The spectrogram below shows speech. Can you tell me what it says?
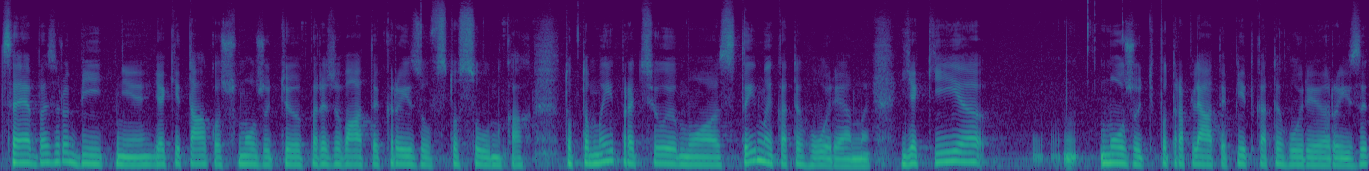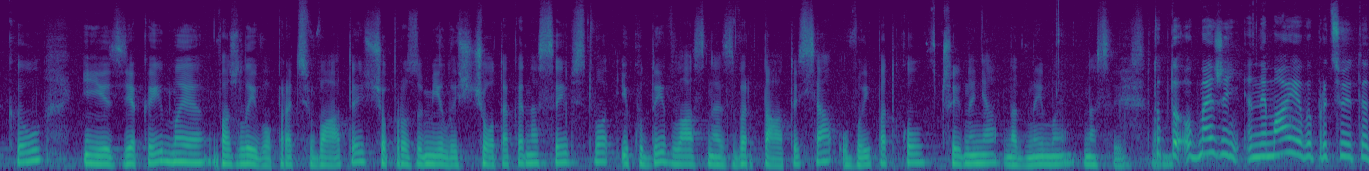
Це безробітні, які також можуть е, переживати кризу в стосунках. Тобто ми працюємо з тими категоріями, які можуть потрапляти під категорію ризику, і з якими важливо працювати, щоб розуміли, що таке насильство і куди власне звертатися у випадку вчинення над ними насильства. Тобто обмежень немає. Ви працюєте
